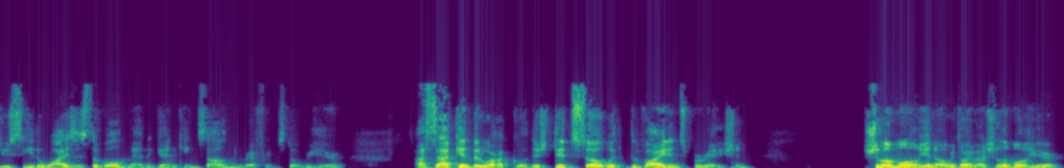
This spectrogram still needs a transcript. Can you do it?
you see, the wisest of all men, again, King Solomon referenced over here, Asakin Beruach HaKodesh did so with divine inspiration. Shlomo, you know, we're talking about Shlomo here.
